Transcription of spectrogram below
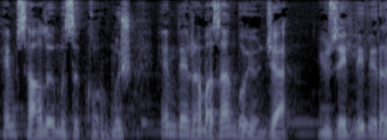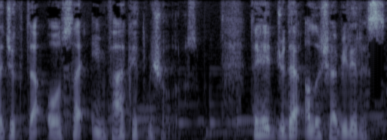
hem sağlığımızı korumuş hem de Ramazan boyunca 150 liracık da olsa infak etmiş oluruz. Teheccüde alışabiliriz,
